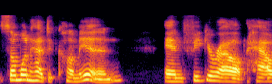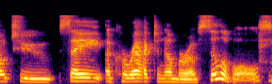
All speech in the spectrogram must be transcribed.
someone had to come in and figure out how to say a correct number of syllables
